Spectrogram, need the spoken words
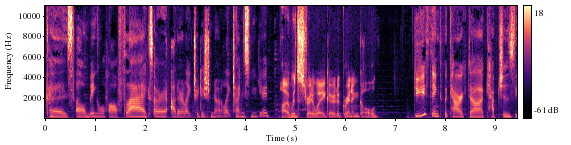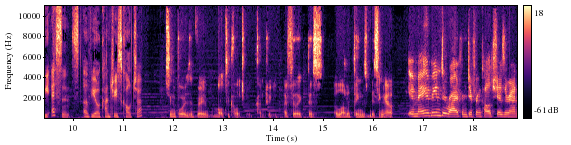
because um, in all of our flags or other like traditional like Chinese New Year. I would straight away go to green and gold. Do you think the character captures the essence of your country's culture? Singapore is a very multicultural country. I feel like there's a lot of things missing out. It may have been derived from different cultures around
